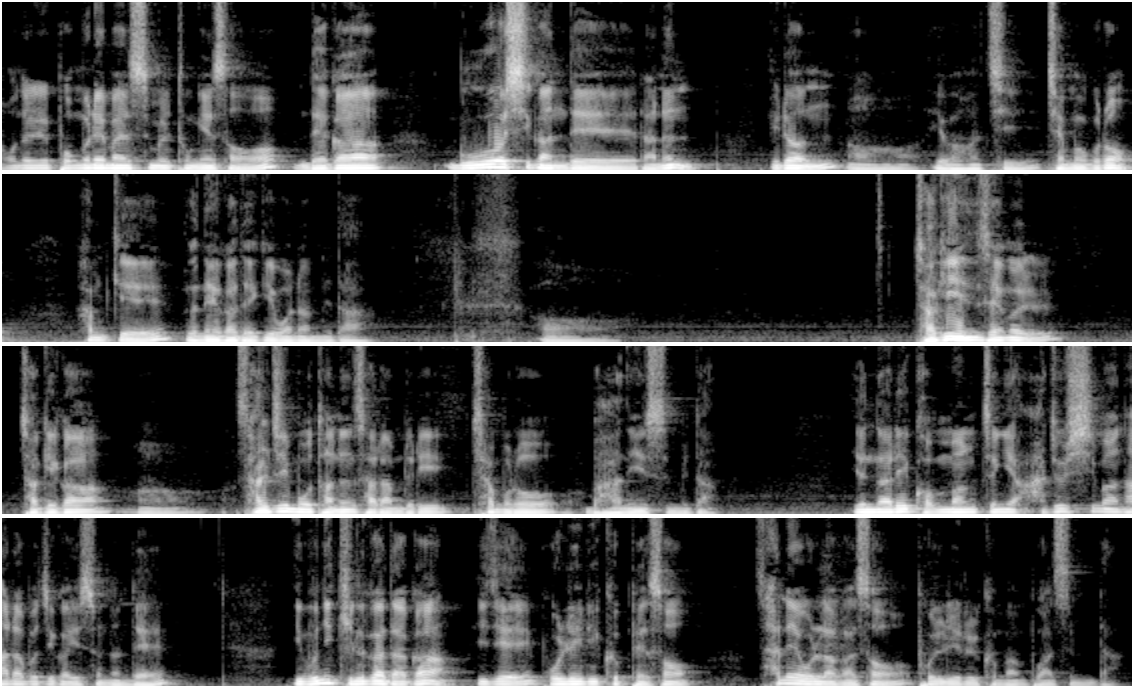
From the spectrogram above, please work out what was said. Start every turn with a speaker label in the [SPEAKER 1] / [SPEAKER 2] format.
[SPEAKER 1] 자, 오늘 본문의 말씀을 통해서 내가 무엇이간데라는 이런 어, 이와 같이 제목으로 함께 은혜가 되기 원합니다. 어, 자기 인생을 자기가 어, 살지 못하는 사람들이 참으로 많이 있습니다. 옛날에 건망증이 아주 심한 할아버지가 있었는데 이분이 길 가다가 이제 볼 일이 급해서 산에 올라가서 볼 일을 그만 보았습니다.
